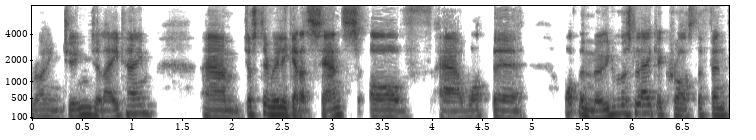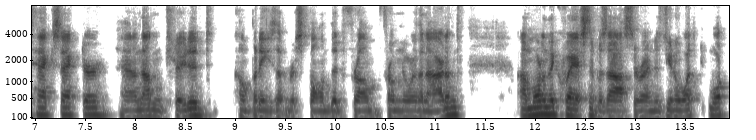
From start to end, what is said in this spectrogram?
around June, July time, um, just to really get a sense of uh, what the what the mood was like across the fintech sector, and that included companies that responded from from Northern Ireland. And one of the questions that was asked around is, you know, what what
